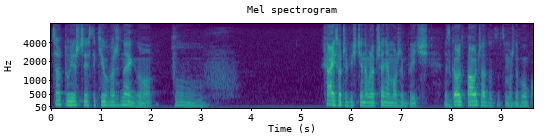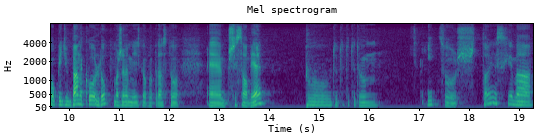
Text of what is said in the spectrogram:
Co tu jeszcze jest takiego ważnego? Puh. Hajs oczywiście na ulepszenia może być z Gold Poucha, to, to co można było kupić w banku lub możemy mieć go po prostu e, przy sobie. Pu, tu, tu, tu, tu, tu. I cóż, to jest chyba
